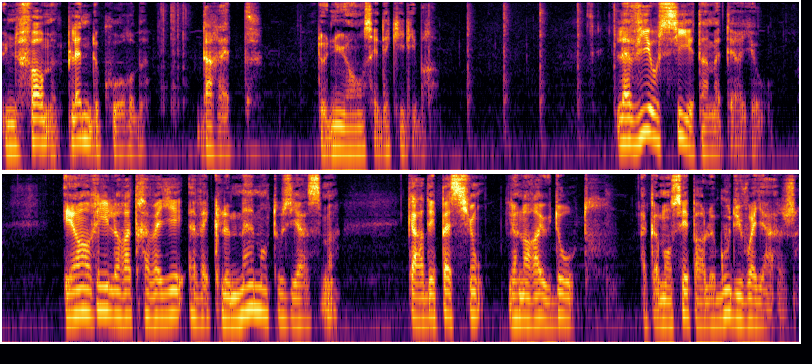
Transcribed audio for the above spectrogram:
une forme pleine de courbes, d'arêtes, de nuances et d'équilibre. La vie aussi est un matériau. Et Henri l'aura travaillé avec le même enthousiasme, car des passions, il en aura eu d'autres, à commencer par le goût du voyage.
